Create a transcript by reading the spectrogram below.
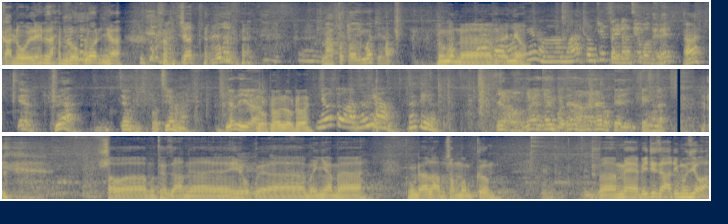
cả nồi lên làm luộc luôn nhờ chất mà có tối mất chị học không còn ờ, phải nhiều. à? Thế à mà. Nhớ đi à. Luộc thôi luộc thôi. Nhớ tôi là thứ nào thế kìa thế nào em em của thế nào? Đấy ok kèn là sau ờ, một thời gian ờ, mấy anh em cũng đã làm xong mâm cơm. Mẹ bí thư già đi mua rượu à?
